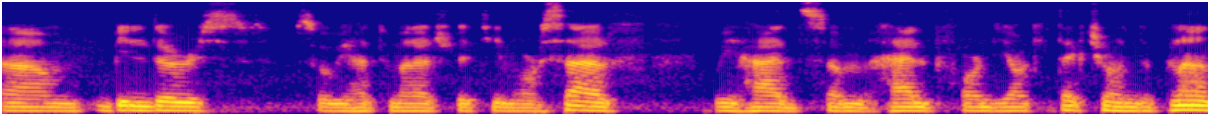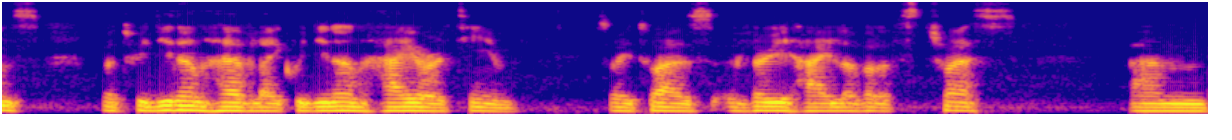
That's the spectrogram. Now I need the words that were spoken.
um, builders, so we had to manage the team ourselves. We had some help for the architecture and the plans, but we didn't have like we didn't hire a team, so it was a very high level of stress. And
